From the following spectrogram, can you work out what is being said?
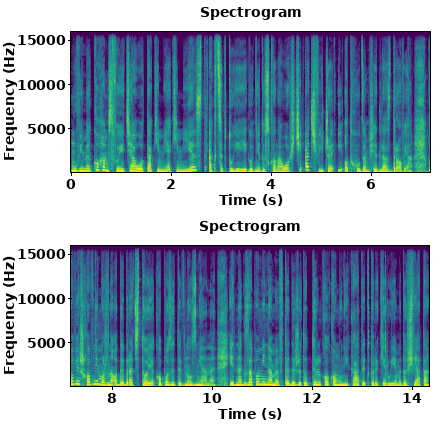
mówimy: Kocham swoje ciało takim, jakim jest, akceptuję jego niedoskonałości, a ćwiczę i odchudzam się dla zdrowia. Powierzchownie można odebrać to jako pozytywną zmianę, jednak zapominamy wtedy, że to tylko komunikaty, które kierujemy do świata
